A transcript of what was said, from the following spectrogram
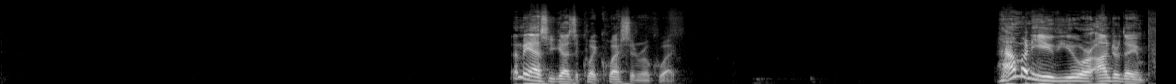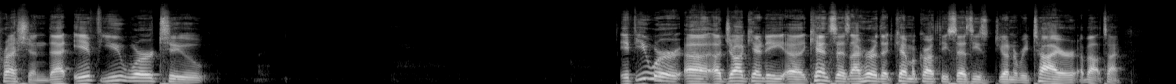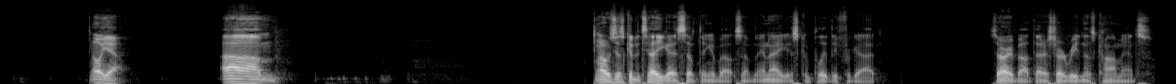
Let me ask you guys a quick question, real quick. How many of you are under the impression that if you were to if you were uh, John Kennedy, uh, Ken says, I heard that Ken McCarthy says he's going to retire about time. Oh yeah. Um, I was just going to tell you guys something about something, and I just completely forgot. Sorry about that. I started reading those comments.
